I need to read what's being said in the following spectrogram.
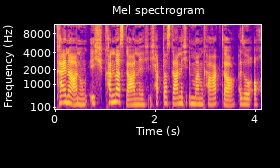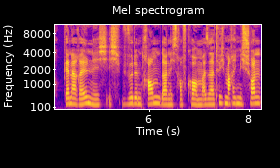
keine Ahnung, ich kann das gar nicht. Ich habe das gar nicht in meinem Charakter. Also auch generell nicht. Ich würde im Traum da nicht drauf kommen. Also natürlich mache ich mich schon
